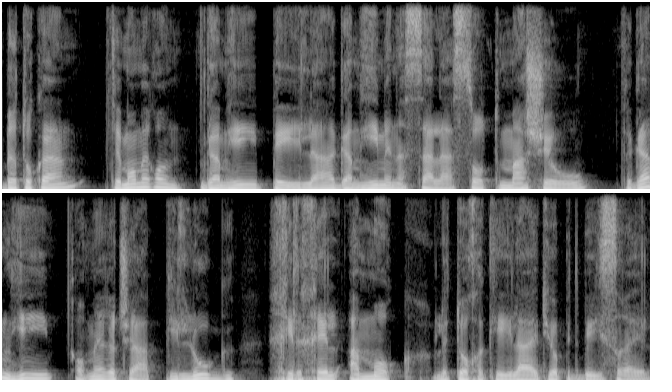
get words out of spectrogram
ברטוקן, כמו מירון, גם היא פעילה, גם היא מנסה לעשות משהו, וגם היא אומרת שהפילוג חלחל עמוק לתוך הקהילה האתיופית בישראל.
